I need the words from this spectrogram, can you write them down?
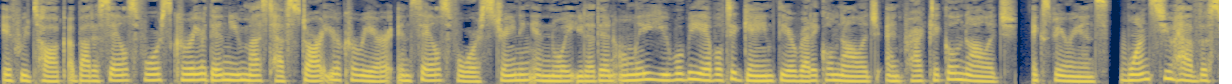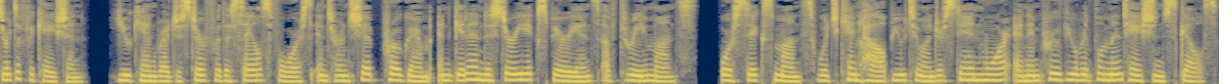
if we talk about a Salesforce career, then you must have start your career in Salesforce training in Noida, then only you will be able to gain theoretical knowledge and practical knowledge, experience. Once you have the certification, you can register for the Salesforce internship program and get industry experience of three months or 6 months, which can help you to understand more and improve your implementation skills.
